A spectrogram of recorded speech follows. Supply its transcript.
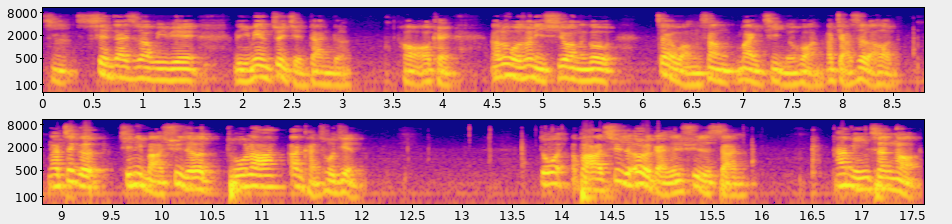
记，现在是算 VBA，里面最简单的。好，OK。那如果说你希望能够再往上迈进的话，那假设了哈，那这个，请你把序的二拖拉，按 Ctrl 键，多把序的二改成序的三，它名称哈，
